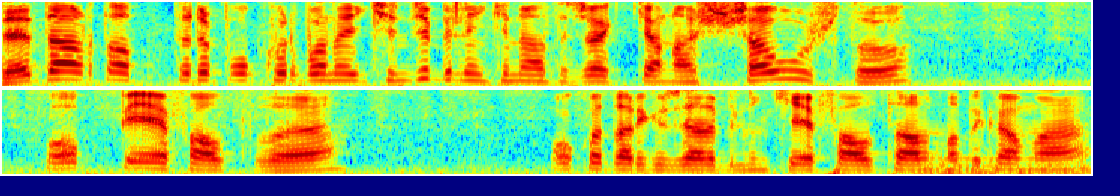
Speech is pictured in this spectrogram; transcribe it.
Dedart attırıp o kurbanı ikinci blinkini atacakken aşağı uçtu. Hop bir F6'da. O kadar güzel bir linki F6 almadık ama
